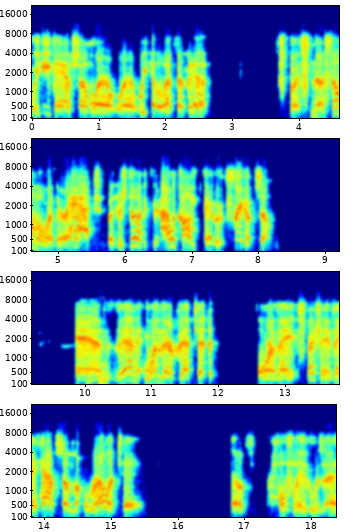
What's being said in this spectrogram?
we need to have somewhere where we can let them in but still know where they're at. But they're still, I would call them a eh, freedom zone. And mm-hmm. then when they're vetted, or they, especially if they have some relative, hopefully who is a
